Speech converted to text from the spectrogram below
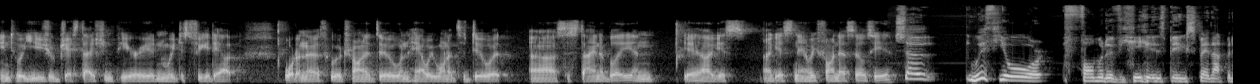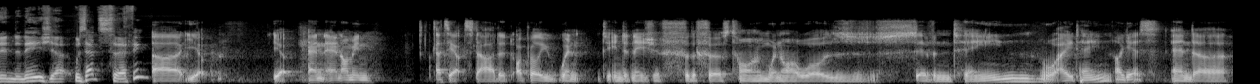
into a usual gestation period, and we just figured out what on earth we were trying to do and how we wanted to do it uh, sustainably. And yeah, I guess I guess now we find ourselves here. So with your formative years being spent up in Indonesia, was that surfing? Uh, yep, yep. And and I mean, that's how it started. I probably went to Indonesia for the first time when I was 17 or 18, I guess. And, uh,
